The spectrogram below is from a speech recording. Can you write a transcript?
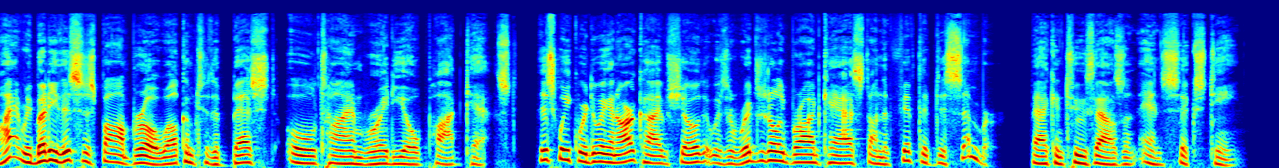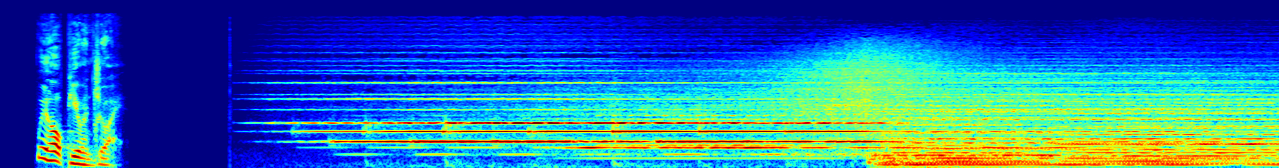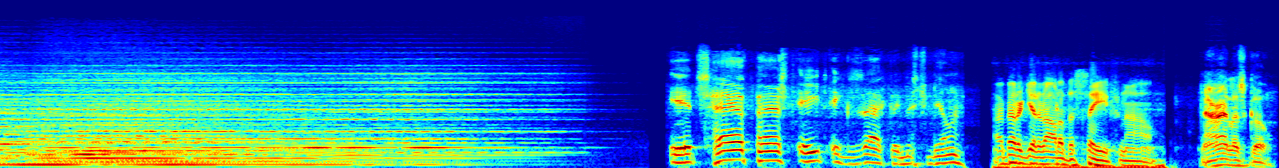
Well, hi, everybody. This is Bob Bro. Welcome to the Best Old Time Radio Podcast. This week, we're doing an archive show that was originally broadcast on the 5th of December back in 2016. We hope you enjoy it. It's half past eight exactly, Mr. Dillon. I better get it out of the safe now. All right, let's go.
